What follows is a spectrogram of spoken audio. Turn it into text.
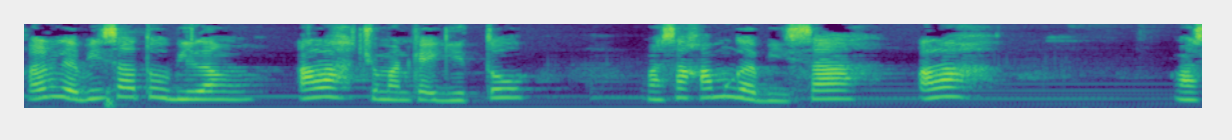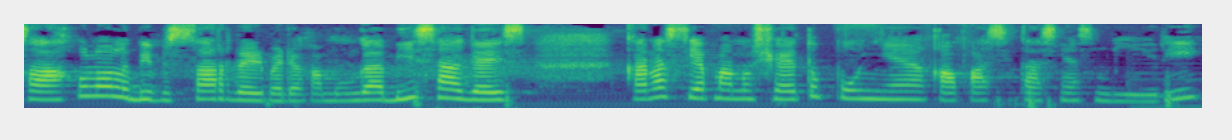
kalian gak bisa tuh bilang alah cuman kayak gitu masa kamu gak bisa? Alah masalahku lo lebih besar daripada kamu. Gak bisa guys karena setiap manusia itu punya kapasitasnya sendiri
